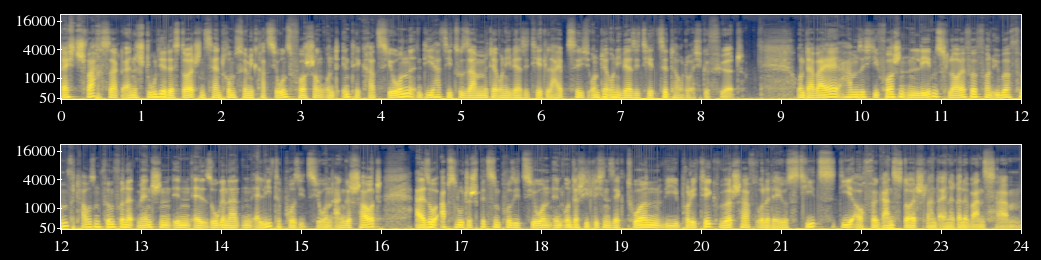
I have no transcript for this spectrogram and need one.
Recht schwach, sagt eine Studie des Deutschen Zentrums für Migrationsforschung und Integration. Die hat sie zusammen mit der Universität Leipzig und der Universität Zittau durchgeführt. Und dabei haben sich die Forschenden Lebensläufe von über 5500 Menschen in äh, sogenannten Elitepositionen angeschaut, also absolute Spitzenpositionen in unterschiedlichen Sektoren wie Politik, Wirtschaft oder der Justiz, die auch für ganz Deutschland eine Relevanz haben.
